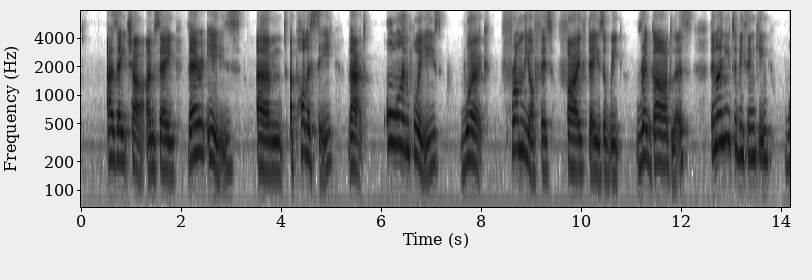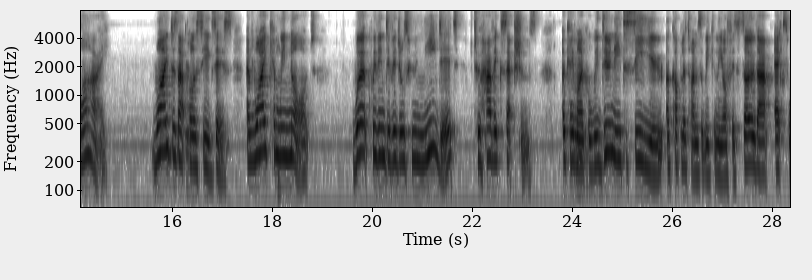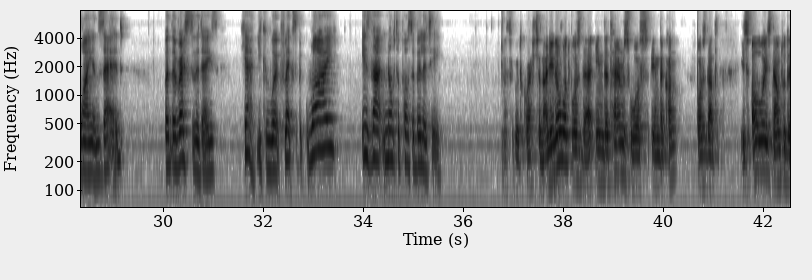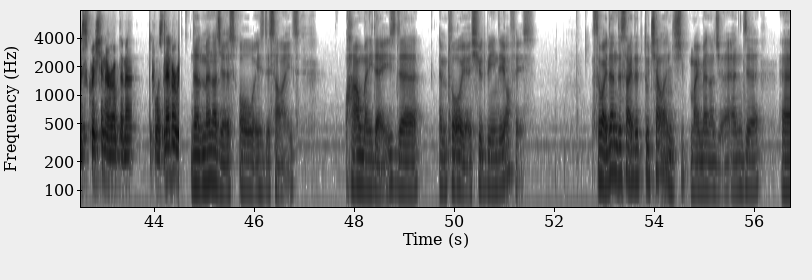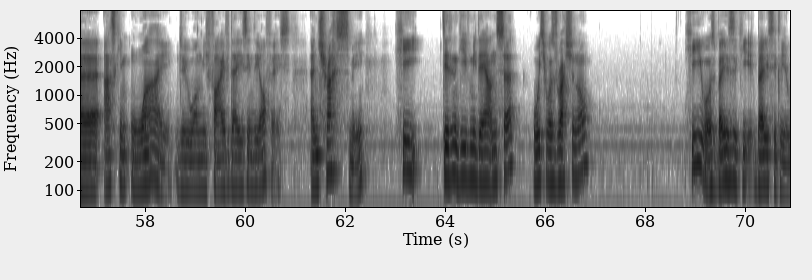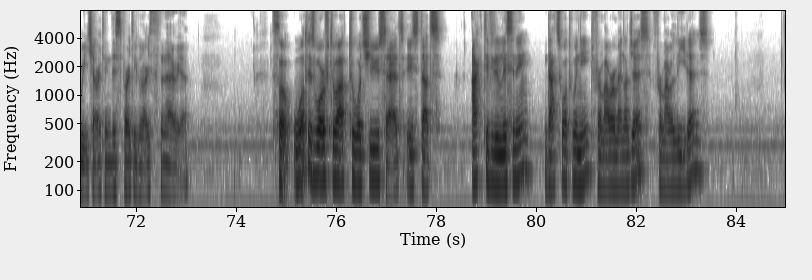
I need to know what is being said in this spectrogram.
as HR, I'm saying there is um, a policy that all employees work from the office five days a week, regardless then I need to be thinking, why? Why does that policy exist? And why can we not work with individuals who need it to have exceptions? Okay, hmm. Michael, we do need to see you a couple of times a week in the office so that X, Y, and Z. But the rest of the days, yeah, you can work flexibly. Why is that not a possibility? That's a good question. And you know what was there in the terms was in the con was that is always down to the discretionary of the man. It was never. The managers always decide how many days the employer should be in the office. So I then decided to challenge my manager and uh, uh, ask him, why do you want me five days in the office? And trust me, he didn't give me the answer, which was rational he was basically basically a Richard in this particular scenario. So what is worth to add to what you said is that actively listening, that's what we need from our managers, from our leaders.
